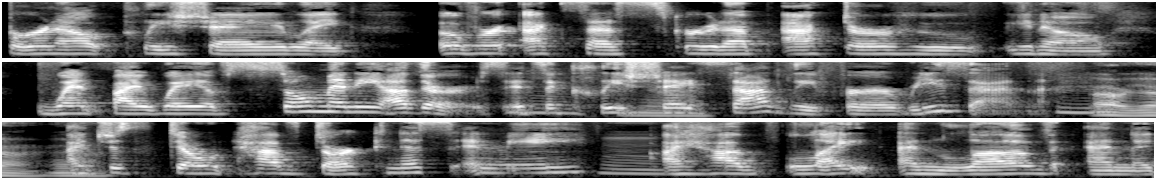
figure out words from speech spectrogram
burnout cliche like over excess screwed up actor who you know went by way of so many others it's a mm. cliche sadly for a reason mm. Oh yeah, yeah. I just don't have darkness in me. Mm. I have light and love and a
